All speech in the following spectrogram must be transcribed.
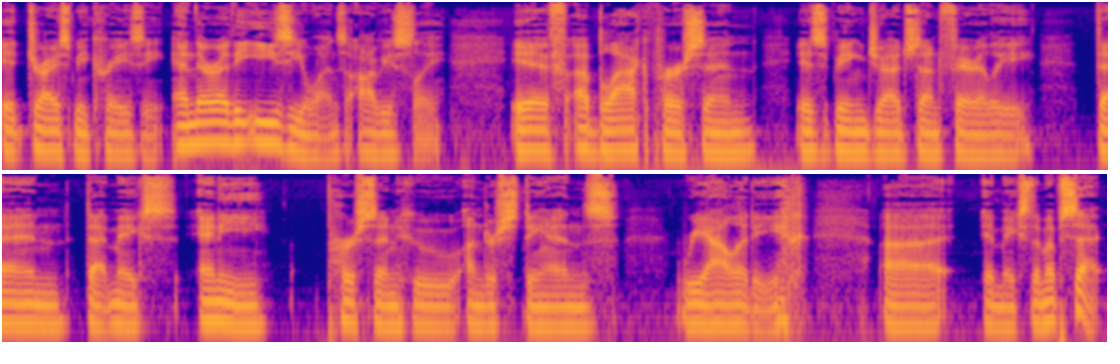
it drives me crazy. And there are the easy ones, obviously. If a black person is being judged unfairly, then that makes any person who understands reality uh, it makes them upset.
